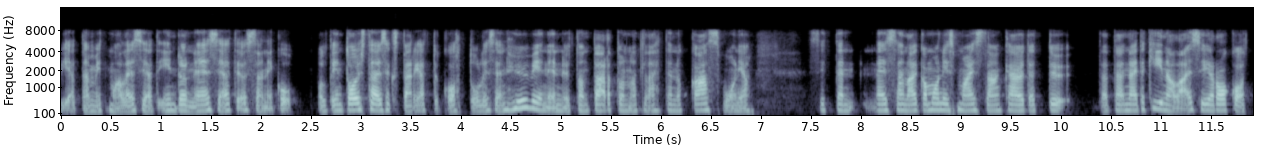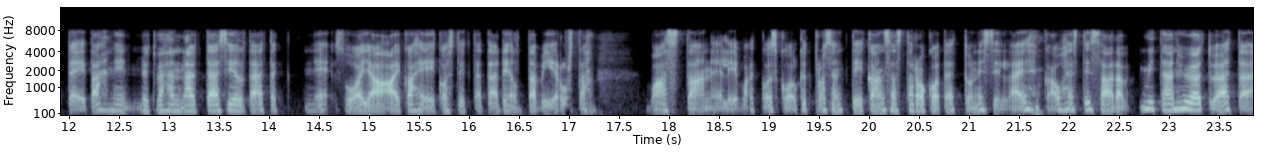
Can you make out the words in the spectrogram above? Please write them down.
Vietnamit, Malesiat, Indonesiat, joissa niin kuin oltiin toistaiseksi pärjätty kohtuullisen hyvin, niin nyt on tartunnat lähtenyt kasvuun. Ja sitten näissä on aika monissa maissa on käytetty tätä, näitä kiinalaisia rokotteita, niin nyt vähän näyttää siltä, että ne suojaa aika heikosti tätä deltavirusta vastaan, eli vaikka olisi 30 prosenttia kansasta rokotettu, niin sillä ei kauheasti saada mitään hyötyä, että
